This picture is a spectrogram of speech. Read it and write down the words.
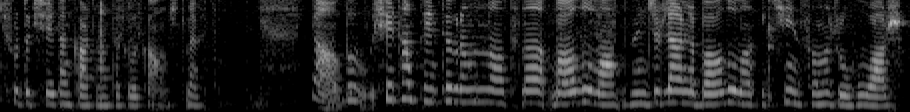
şuradaki şeytan kartına takılı kalmıştım. Evet. Ya bu şeytan pentagramının altına bağlı olan, zincirlerle bağlı olan iki insanın ruhu var.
